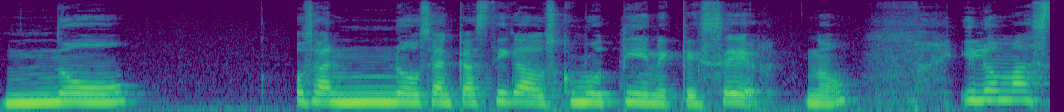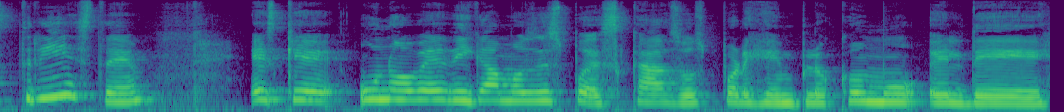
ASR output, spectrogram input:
no, o sea, no sean castigados como tiene que ser, ¿no? Y lo más triste es que uno ve, digamos, después casos, por ejemplo, como el de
